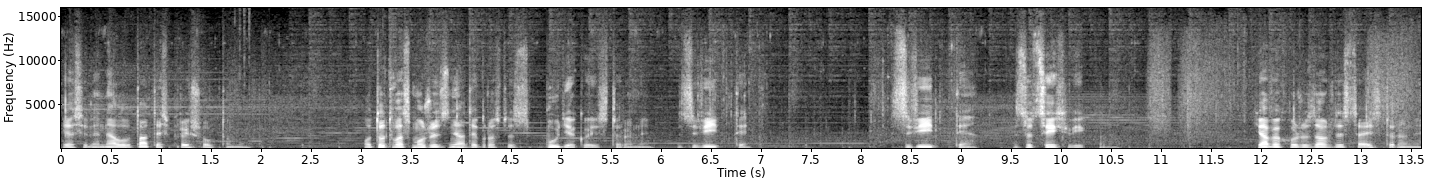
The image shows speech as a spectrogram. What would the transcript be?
я сюди не лутатись прийшов, тому. Отут вас можуть зняти просто з будь-якої сторони. Звідти. Звідти. З оцих вікон. Я виходжу завжди з цієї сторони.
